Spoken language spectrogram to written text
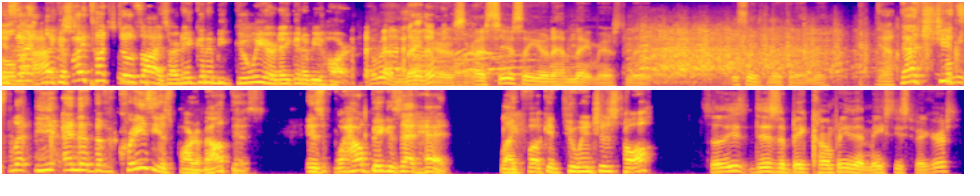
Well, that like eyes- if I touch those eyes, are they gonna be gooey or are they gonna be hard? I'm gonna have nightmares. I'm seriously gonna have nightmares tonight. This thing's looking at me. Yeah, that shit's lit. And the, the craziest part about this is well, how big is that head? Like fucking two inches tall. So these this is a big company that makes these figures.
